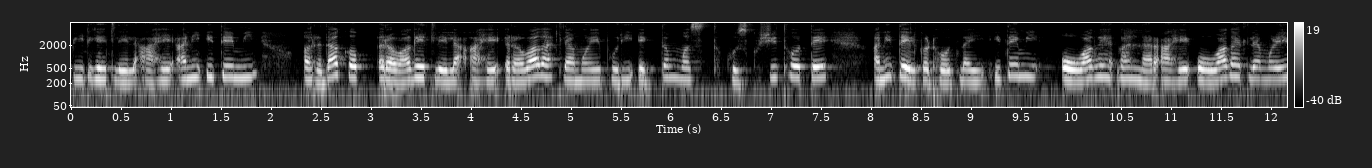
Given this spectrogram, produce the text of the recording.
पीठ घेतलेलं आहे आणि इथे मी अर्धा कप रवा घेतलेला आहे. रवा घातल्यामुळे पुरी एकदम मस्त खुसखुशीत होते आणि तेलकट होत नाही. इथे मी ओवा घे घालणार आहे. ओवा घातल्यामुळे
